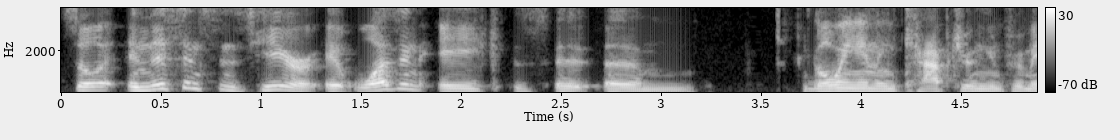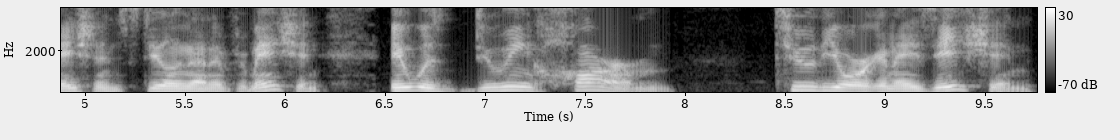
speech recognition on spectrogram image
So in this instance here, it wasn't a um, going in and capturing information and stealing that information. It was doing harm to the organization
